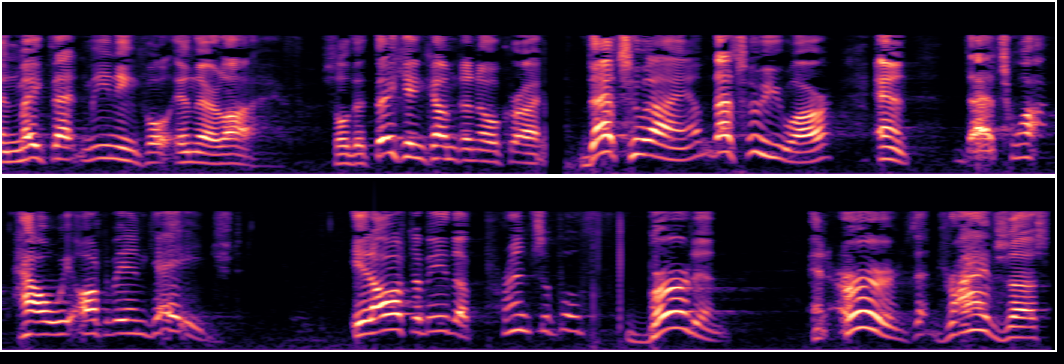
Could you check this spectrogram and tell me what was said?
and make that meaningful in their life so that they can come to know Christ. That's who I am. That's who you are. And that's what how we ought to be engaged. It ought to be the principal burden and urge that drives us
